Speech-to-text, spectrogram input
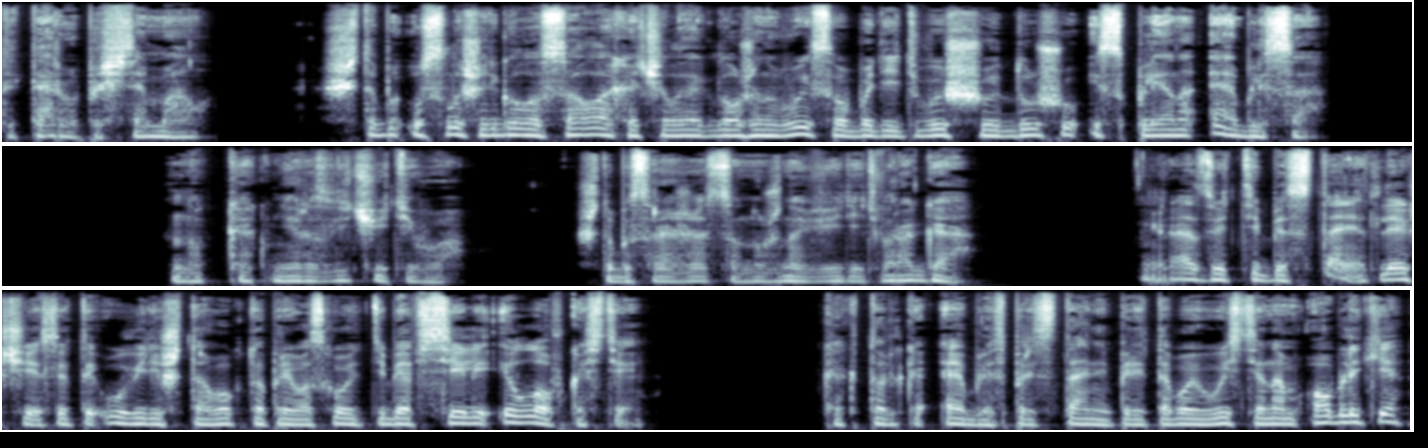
Ты торопишься, Мал. Чтобы услышать голос Аллаха, человек должен высвободить высшую душу из плена Эблиса. Но как мне различить его? Чтобы сражаться, нужно видеть врага. Разве тебе станет легче, если ты увидишь того, кто превосходит тебя в силе и ловкости? Как только Эблис предстанет перед тобой в истинном облике,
